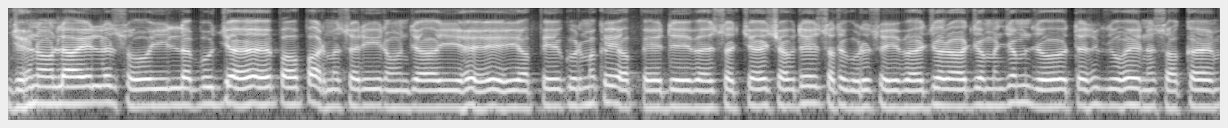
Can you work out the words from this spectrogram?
ਜਿਹਨੋ ਲਾਇਲ ਸੋਈ ਲਬੁਝੈ, ਪਉ ਭਰਮ ਸਰੀਰੋਂ ਜਾਈ ਹੈ। ਆਪੇ ਗੁਰਮੁਖ ਆਪੇ ਦੇਵੈ, ਸਚੈ ਸ਼ਬਦੇ ਸਤਿਗੁਰ ਸੇਵੈ। ਜਰਾ ਜਮ ਜਮ ਜੋ ਤਿਸ ਜੋਏ ਨ ਸਕੈ।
